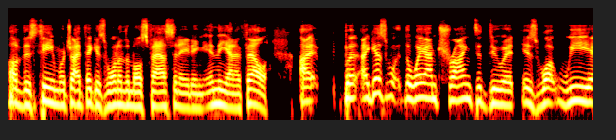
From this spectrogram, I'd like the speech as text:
of this team, which I think is one of the most fascinating in the NFL. I but I guess the way I'm trying to do it is what we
